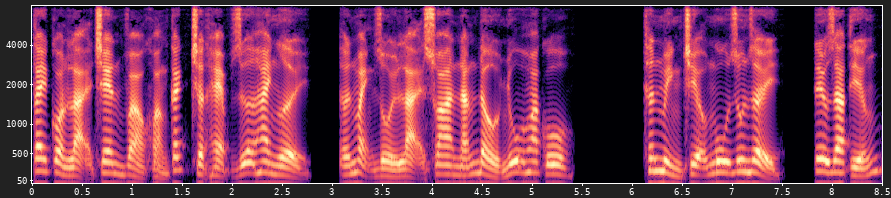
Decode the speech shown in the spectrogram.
tay còn lại chen vào khoảng cách chật hẹp giữa hai người, ấn mạnh rồi lại xoa nắn đầu nhũ hoa cô. Thân mình triệu ngu run rẩy, kêu ra tiếng,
